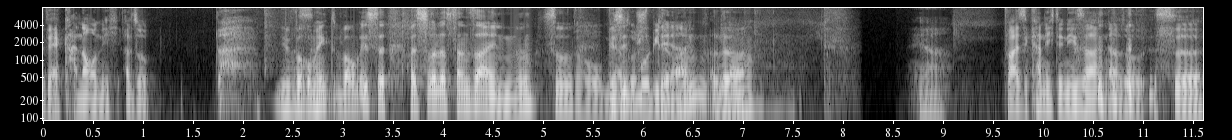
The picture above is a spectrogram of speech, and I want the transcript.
der kann auch nicht. Also warum hängt, warum ist das, was soll das dann sein? Ne? So, So, wir sind so modern oder? Ja. Weiß ich, kann ich dir nicht sagen. Also es äh,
